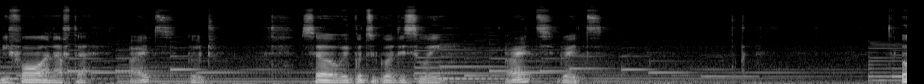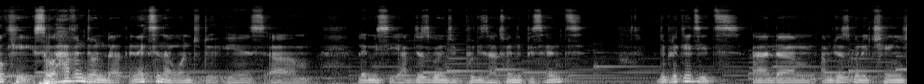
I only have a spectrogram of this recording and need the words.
before and after. Right good. So we're good to go this way. Right great. Okay so having done that. The next thing I want to do is um, let me see. I'm just going to put this at 20% duplicate it and um, I'm just going to change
